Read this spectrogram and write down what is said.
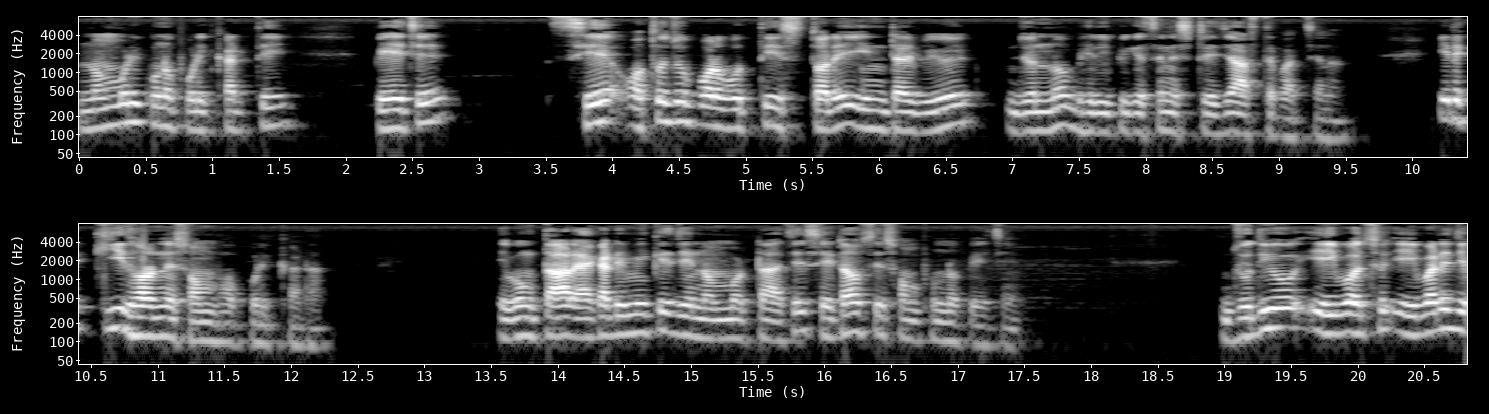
নম্বরই কোনো পরীক্ষার্থী পেয়েছে। সে অথচ পরবর্তী স্তরে ইন্টারভিউয়ের জন্য ভেরিফিকেশন স্টেজে আসতে পারছে না। এটা কি ধরনের সম্ভব পরীক্ষাটা? এবং তার একাডেমিকে যে নম্বরটা আছে, সেটাও সে সম্পূর্ণ পেয়েছে। যদিও এই বছর, এইবারে যে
